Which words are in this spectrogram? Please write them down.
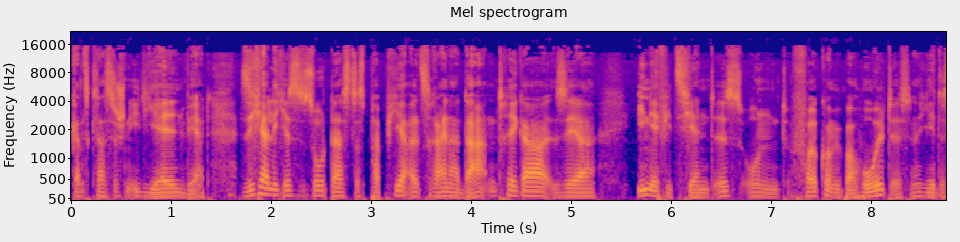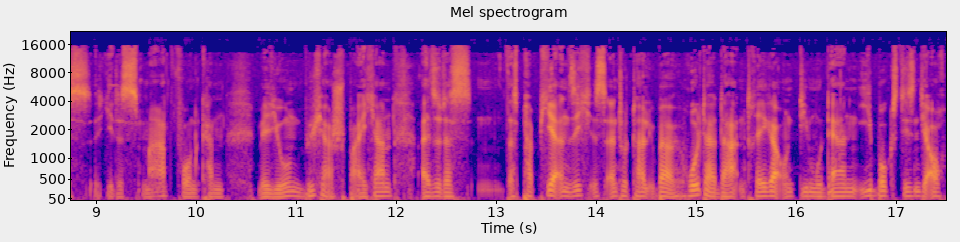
ganz klassischen ideellen Wert. Sicherlich ist es so, dass das Papier als reiner Datenträger sehr ineffizient ist und vollkommen überholt ist. Ne? Jedes, jedes Smartphone kann Millionen Bücher speichern. Also das, das Papier an sich ist ein total überholter Datenträger und die modernen E-Books, die sind ja auch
